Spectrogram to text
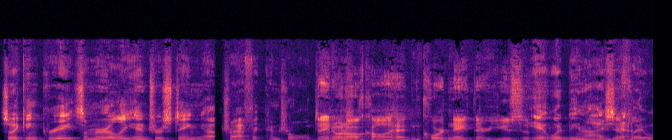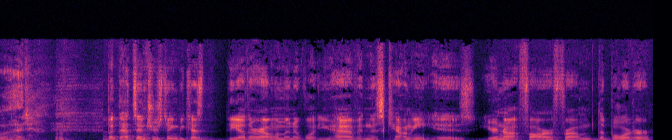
So it can create some really interesting uh, traffic control. They don't all call ahead and coordinate their use of it. Would be nice yeah. if they would. but that's interesting because the other element of what you have in this county is you're not far from the border.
